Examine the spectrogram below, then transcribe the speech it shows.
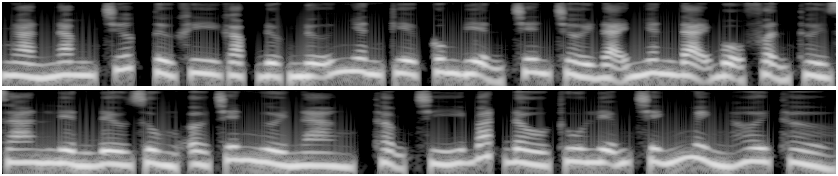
Ngàn năm trước từ khi gặp được nữ nhân kia cung điện trên trời đại nhân đại bộ phận thời gian liền đều dùng ở trên người nàng, thậm chí bắt đầu thu liễm chính mình hơi thở.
